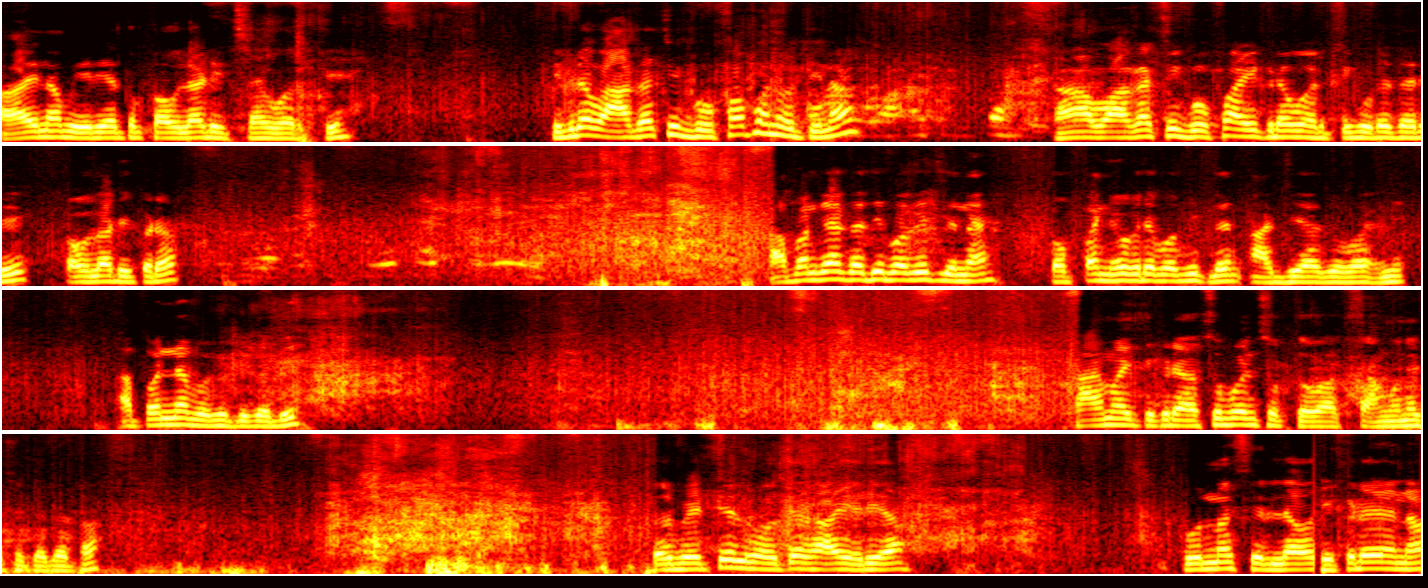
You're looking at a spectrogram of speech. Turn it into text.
आहे ना एरिया तो कौलाडीचा आहे वरती. तिकडे वाघाची गुफा पण होती ना? हा वाघाची गुफा इकडे वरती कुठेतरी कौलाड इकडं आपण काय कधी बघितले नाही? पप्पांनी वगैरे बघितले आजी आजोबांनी. आपण नाही बघितली कधी. काय माहिती तिकडे असू पण शकतो वाघ सांगू नाही शकत आता. तर भेटेल बहुतेक हा एरिया पूर्ण फिरल्यावर इकडे आहे ना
